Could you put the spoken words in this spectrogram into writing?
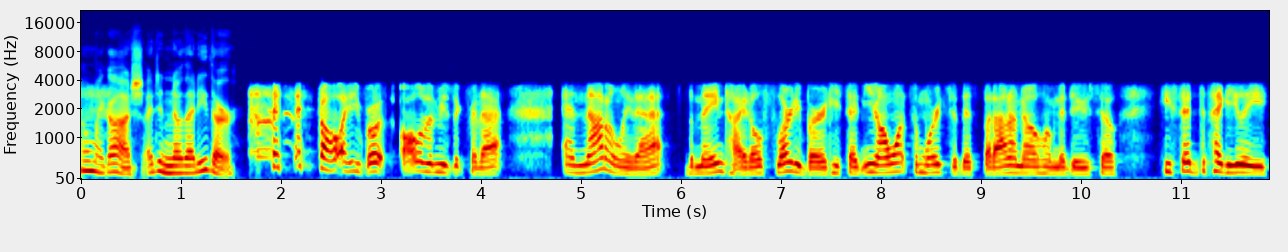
Oh my gosh, I didn't know that either. he wrote all of the music for that. And not only that, the main title, Flirtibird, he said, You know, I want some words to this, but I don't know who I'm going to do. So he said to Peggy Lee,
